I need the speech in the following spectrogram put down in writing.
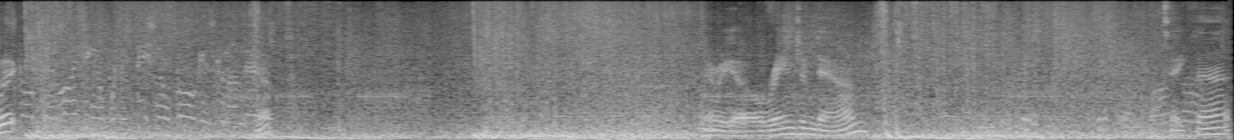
Commander. Yep. There we go. Range him down. Take that.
